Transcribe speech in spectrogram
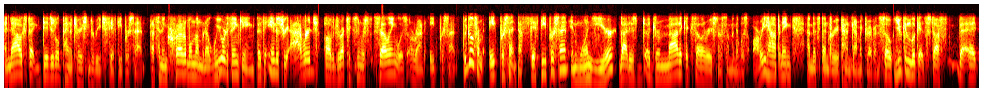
and now expect digital penetration to reach 50%. That's an incredible number. Now, we were thinking that the industry average of direct to consumer selling was around 8%. We go from 8% to 50% in one year. That is a dramatic acceleration of something that was already happening and that's been very pandemic driven. So you can look at stuff that,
